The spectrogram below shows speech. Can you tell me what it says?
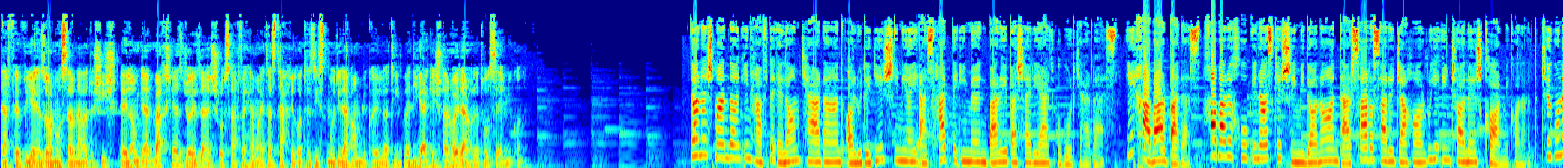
در فوریه 1996 اعلام کرد بخشی از جایزه اش رو صرف حمایت از تحقیقات زیست در آمریکای لاتین و دیگر کشورهای در حال توسعه می‌کنه. دانشمندان این هفته اعلام کردند آلودگی شیمیایی از حد ایمن برای بشریت عبور کرده است. این خبر بد است. خبر خوب این است که شیمیدانان در سراسر سر جهان روی این چالش کار می کنند. چگونه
